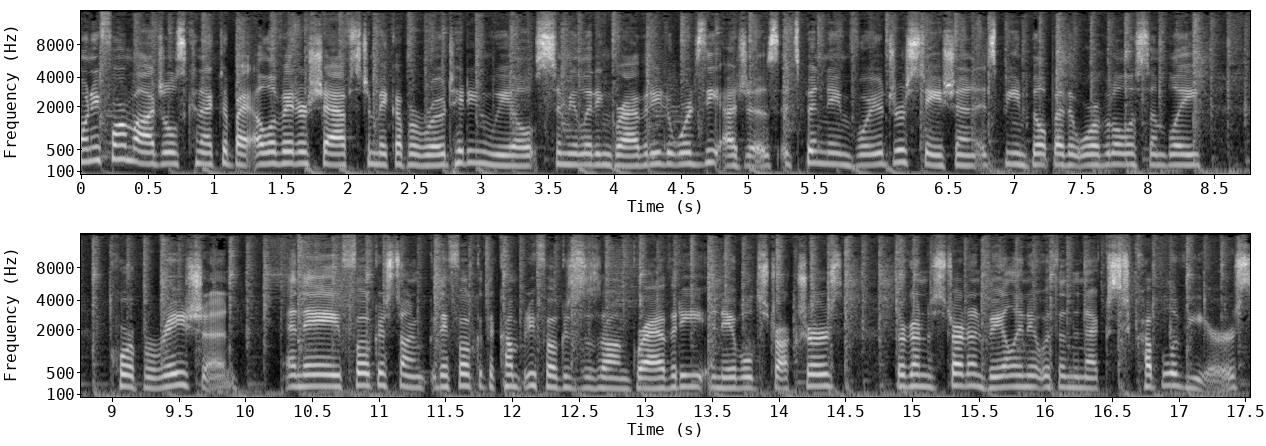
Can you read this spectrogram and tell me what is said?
24 modules connected by elevator shafts to make up a rotating wheel, simulating gravity towards the edges. It's been named Voyager Station. It's being built by the Orbital Assembly Corporation, and they focused on they focus the company focuses on gravity enabled structures. They're going to start unveiling it within the next couple of years.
